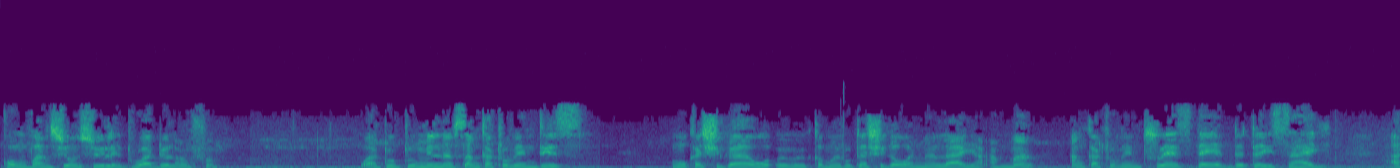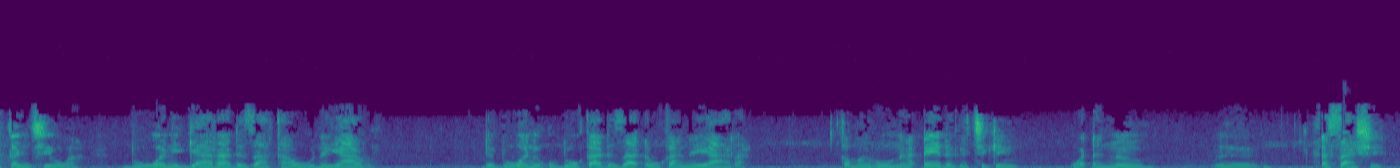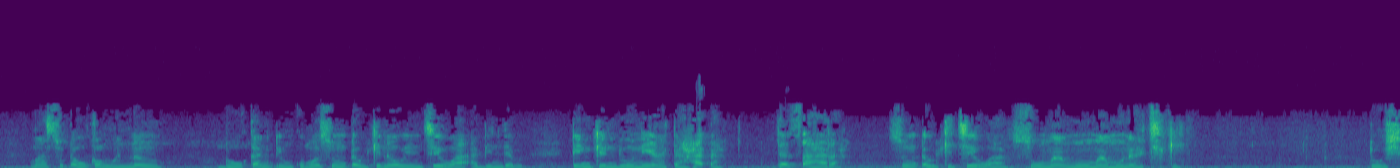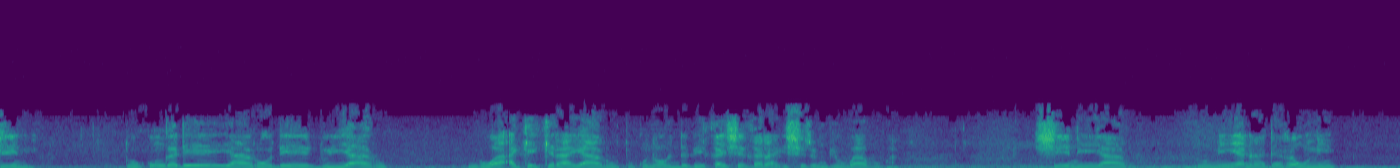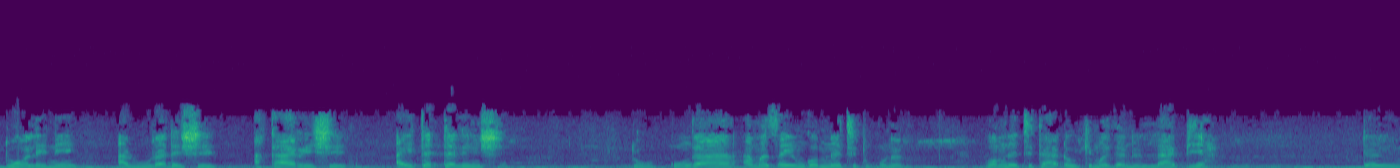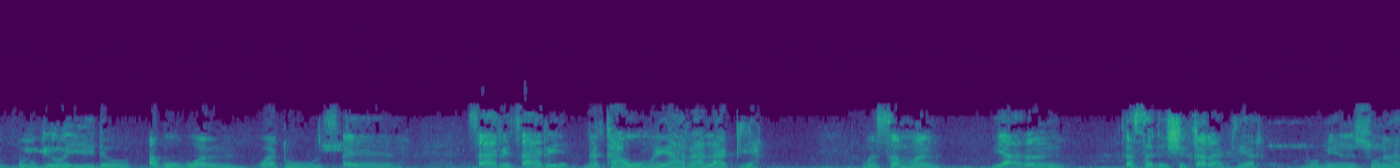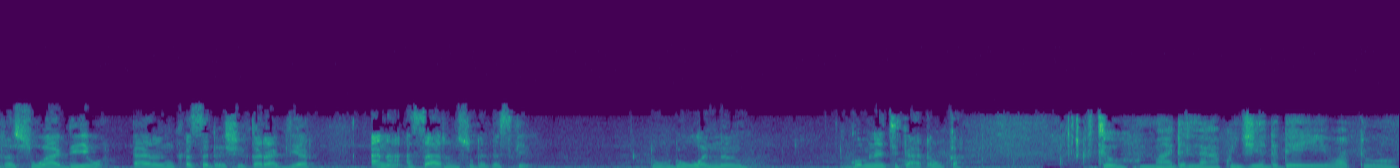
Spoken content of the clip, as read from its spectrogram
convention sur les droits de l'enfant. Wato tun 1990 muka shiga kamaru ta shiga wannan layin amma an 93 ta yadda ta yi sayi a kan cewa duk wani gyara da za kawo na yaro da duk wani doka da za ɗauka na yara kamaru na ɗaya daga cikin waɗannan ƙasashe masu ɗaukan wannan dokan ɗin kuma sun ɗauki nauyin cewa abin da ɗinkin duniya ta haɗa ta tsara sun ɗauki cewa su ma mu ma muna ciki. To shi ne. To kun ga dai yaro dai duk yaro wa ake kira yaro tukuna wanda bai kai shekara 22 babu ba. Shi ne yaro. Domin yana da rauni dole ne a lura da shi a kare shi a yi tattalin shi. To kun ga a matsayin gwamnati tukuna gwamnati ta ɗauki maganar lafiya da ƙungiyoyi da abubuwan wato tsare-tsare na kawo ma yara lafiya. Musamman yaran ƙasa da shekara biyar domin suna rasuwa da yawa. Yaran ƙasa da shekara biyar ana asaransu da gaske. To duk wannan gwamnati ta ɗauka. To madalla kun ji da dai wato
